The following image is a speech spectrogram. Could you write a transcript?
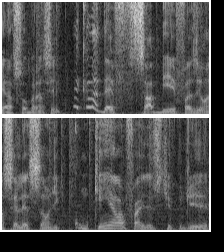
é a sobrancelha. Como é que ela deve saber fazer uma seleção de com quem ela faz esse tipo de,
